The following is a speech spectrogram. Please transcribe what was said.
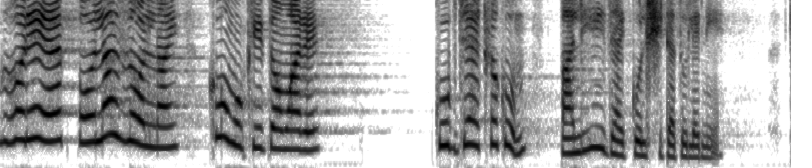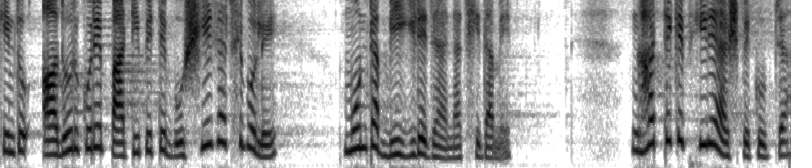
ঘরে এক পলা জল নাই কমুকি তোমারে। কুবজা একরকম পালিয়েই যায় কলসিটা তুলে নিয়ে। কিন্তু আদর করে পাটি পেতে বসিয়ে গেছে বলে মনটা বিগড়ে যায় না ছিদামের ঘাট থেকে ফিরে আসবে কুবজা,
